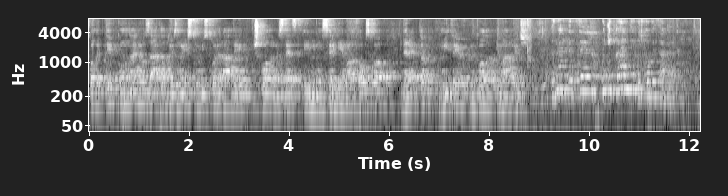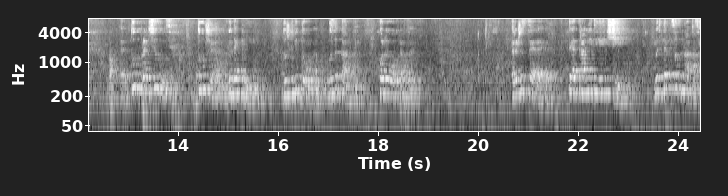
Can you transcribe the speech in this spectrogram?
Колектив комунального закладу Ізмаїльської міської ради школи мистецтв імені Сергія Малаховського, директор Дмитрієв Микола Іванович. Знаєте, це унікальний учбовий заклад. Е, Тут працюють дуже видатні, дуже відомі музиканти, хореографи, режисери, театральні діячі, мистецтвознавці,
